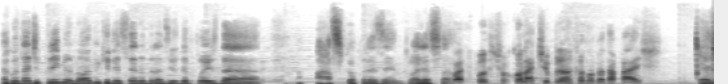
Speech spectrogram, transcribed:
a quantidade de prêmio Nobel que iria sair no Brasil depois da da Páscoa, por exemplo. Olha só. Agora, se fosse chocolate branco, é o Nobel da Paz. É,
